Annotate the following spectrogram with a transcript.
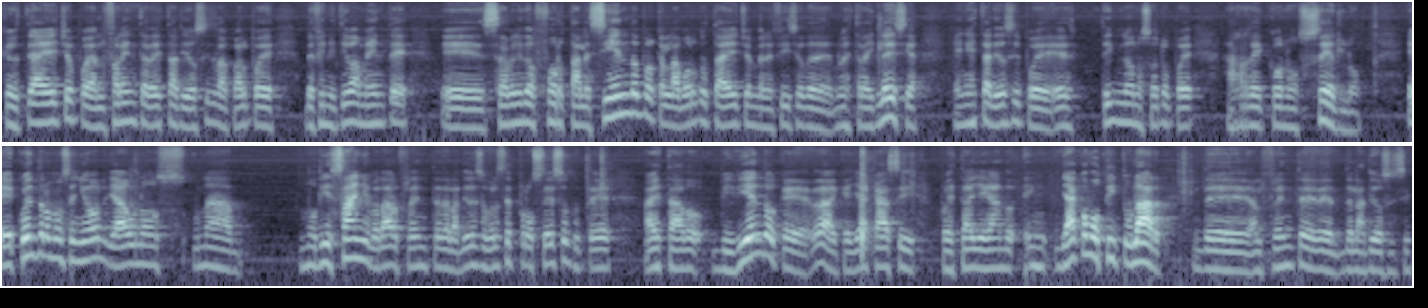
que usted ha hecho pues al frente de esta diócesis, la cual pues definitivamente eh, se ha venido fortaleciendo porque la labor que usted ha hecho en beneficio de nuestra iglesia en esta diócesis pues es digno nosotros pues reconocerlo. Eh, cuéntanos, Monseñor, ya unos, unos 10 años ¿verdad? al frente de la diócesis sobre ese proceso que usted ha estado viviendo, que, ¿verdad? que ya casi pues está llegando, en, ya como titular de, al frente de, de la diócesis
